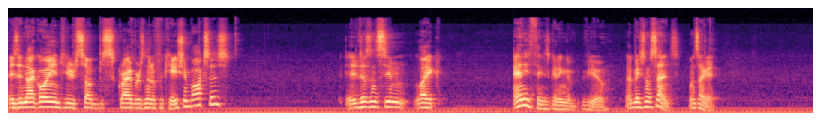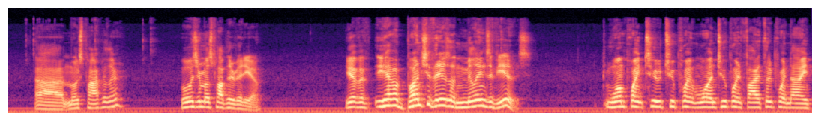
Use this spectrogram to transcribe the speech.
Is it not going into your subscribers' notification boxes? It doesn't seem like anything's getting a view. That makes no sense. One second. Uh, most popular? What was your most popular video? You have a you have a bunch of videos with millions of views. 1.2, 2.1, 2.5, 3.9,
